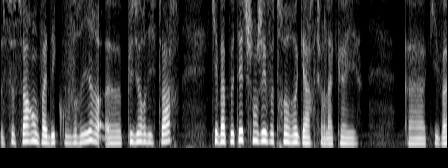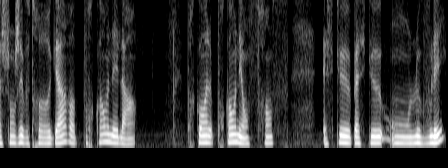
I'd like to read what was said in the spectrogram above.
ce soir, on va découvrir euh, plusieurs histoires qui va peut-être changer votre regard sur l'accueil, euh, qui va changer votre regard. Pourquoi on est là? Pourquoi, pourquoi on est en France? Est-ce que parce que on le voulait?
